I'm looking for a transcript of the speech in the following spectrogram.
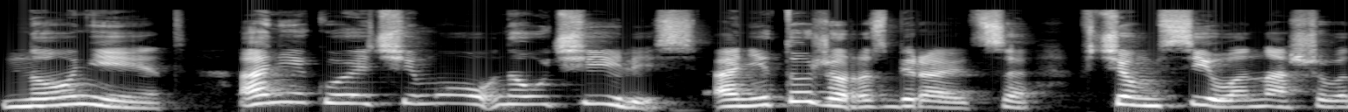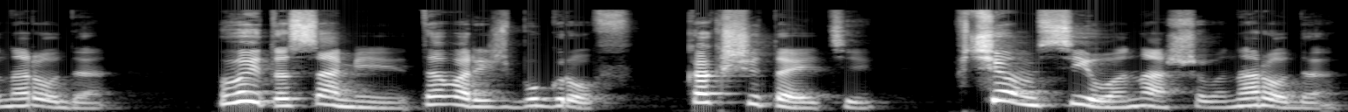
Но нет, они кое-чему научились, они тоже разбираются, в чем сила нашего народа. Вы-то сами, товарищ Бугров, как считаете, в чем сила нашего народа?»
